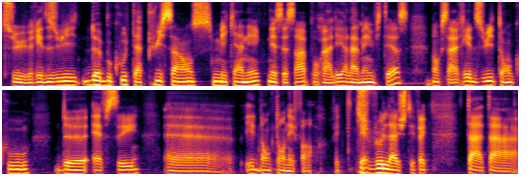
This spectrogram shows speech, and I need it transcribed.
tu réduis de beaucoup ta puissance mécanique nécessaire pour aller à la même vitesse. Donc, ça réduit ton coût de FC euh, et donc ton effort. Fait que tu veux l'ajuster. Fait que ta, ta-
